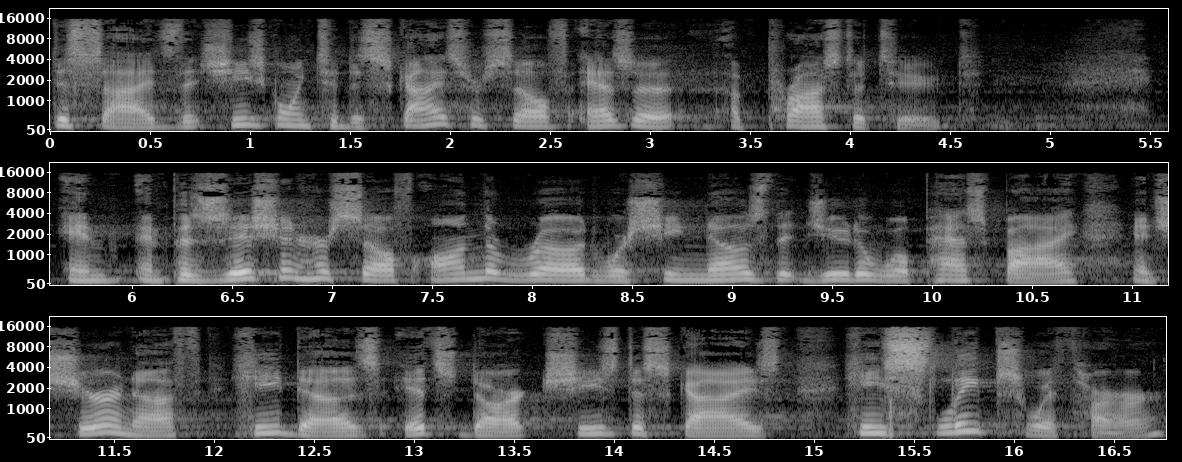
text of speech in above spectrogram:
decides that she's going to disguise herself as a, a prostitute and, and position herself on the road where she knows that Judah will pass by. And sure enough, he does. It's dark. She's disguised. He sleeps with her.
